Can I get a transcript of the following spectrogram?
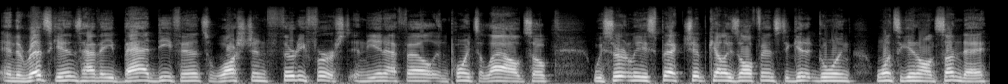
And the Redskins have a bad defense, Washington 31st in the NFL in points allowed. So we certainly expect Chip Kelly's offense to get it going once again on Sunday.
